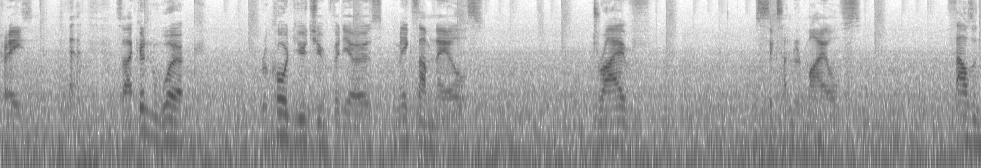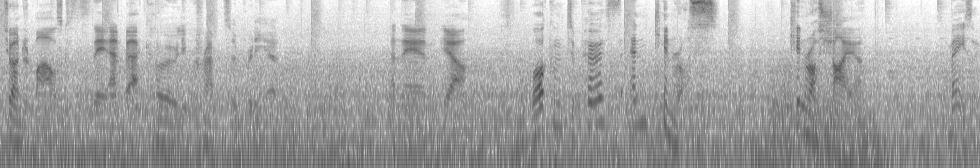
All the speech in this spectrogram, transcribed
crazy. so I couldn't work, record YouTube videos, make thumbnails, drive 600 miles, 1,200 miles because it's there and back. Holy crap, it's so pretty here. And then, yeah. Welcome to Perth and Kinross. Kinross Shire. Amazing.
